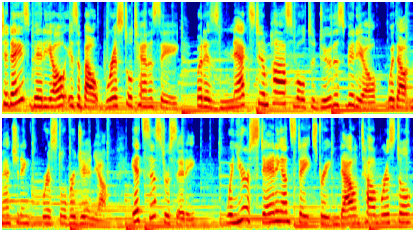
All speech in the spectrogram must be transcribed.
Today's video is about Bristol, Tennessee, but it's next to impossible to do this video without mentioning Bristol, Virginia, its sister city. When you're standing on State Street in downtown Bristol,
